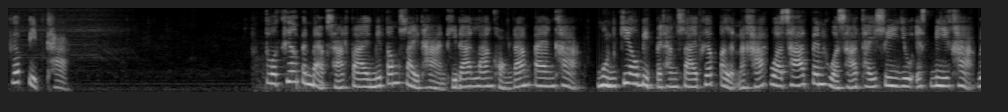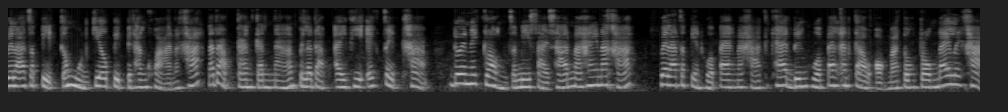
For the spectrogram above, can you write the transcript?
เพื่อปิดค่ะ ตัวเครื่องเป็นแบบชาร์จไฟไม่ต้องใส่ฐานที่ด้านล่างของด้ามแปรงค่ะ หมุนเกลียวบิดไปทางซ้ายเพื่อเปิดนะคะ หัวชาร์จเป็นหัวชาร์จ Type C USB ค่ะ เวลาจะปิดก็หมุนเกลียวปิดไปทางขวานะคะ ระดับการกันน้ำเป็นระดับ IPX7 ค่ะ โดยในกล่องจะมีสายชาร์จมาให้นะคะ เวลาจะเปลี่ยนหัวแปรงนะคะ แค่ดึงหัวแปรงอันเก่าออกมาตรงๆได้เลยค่ะ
